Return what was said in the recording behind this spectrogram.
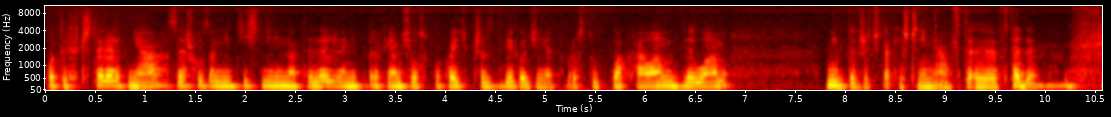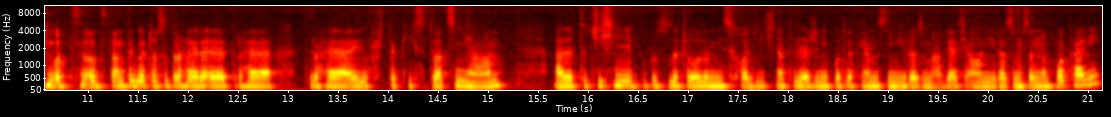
po tych czterech dniach zeszło za mnie ciśnienie na tyle, że nie potrafiłam się uspokoić przez dwie godziny. Po prostu płakałam, wyłam. Nigdy w życiu tak jeszcze nie miałam wte, wtedy. Mhm. Od, od tamtego czasu trochę, trochę, trochę już takich sytuacji miałam ale to ciśnienie po prostu zaczęło ze mnie schodzić na tyle, że nie potrafiłam z nimi rozmawiać, a oni razem ze mną płakali,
